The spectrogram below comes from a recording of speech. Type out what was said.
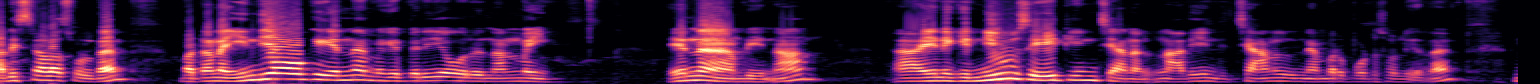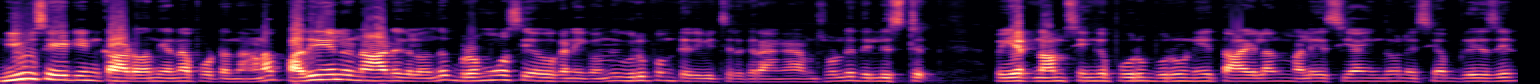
அடிஷ்னலாக சொல்கிறேன் பட் ஆனால் இந்தியாவுக்கு என்ன மிகப்பெரிய ஒரு நன்மை? என்ன அப்படின்னா இன்றைக்கி நியூஸ் எயிட்டீன் சேனல் நான் அதையும் இந்த சேனல் நம்பர் போட்டு சொல்லிடுறேன். நியூஸ் எயிட்டீன் கார்டு வந்து என்ன போட்டிருந்தாங்கன்னா பதினேழு நாடுகள் வந்து பிரம்மோஸ் ஏவுகணைக்கு வந்து விருப்பம் தெரிவிச்சிருக்கிறாங்க அப்படின்னு சொல்லிட்டு இது list Vietnam Singapore Brunei Thailand Malaysia Indonesia Brazil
